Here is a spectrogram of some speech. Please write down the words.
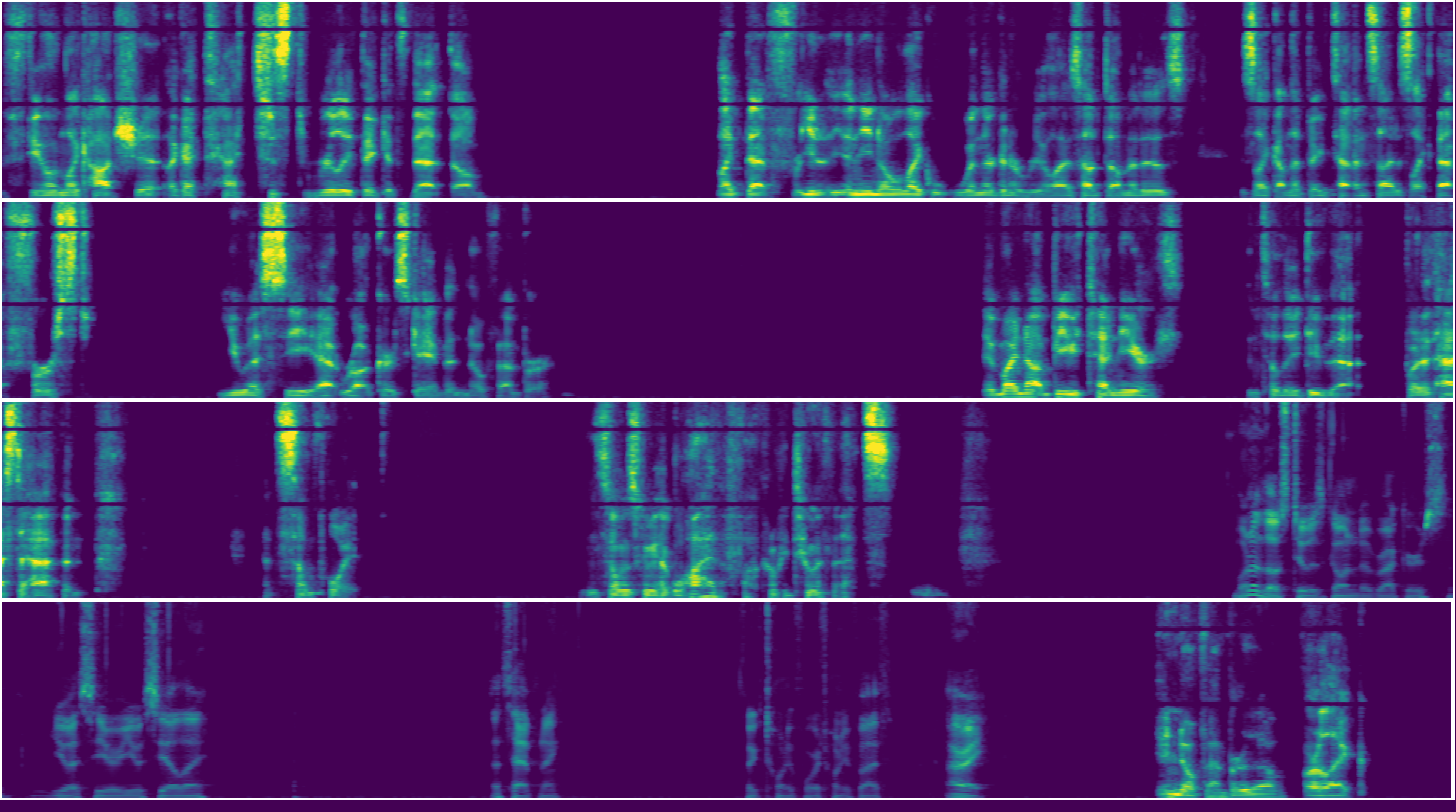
feeling like hot shit. Like I, I just really think it's that dumb. Like that, and you know, like when they're gonna realize how dumb it is, is like on the Big Ten side, is like that first USC at Rutgers game in November. It might not be ten years until they do that, but it has to happen at some point. And someone's gonna be like, "Why the fuck are we doing this?" One of those two is going to Rutgers, USC or UCLA. That's happening. Like 24, 25. All right. In November though, or like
